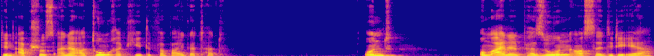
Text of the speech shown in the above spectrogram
den Abschuss einer Atomrakete verweigert hat, und um eine Person aus der DDR,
